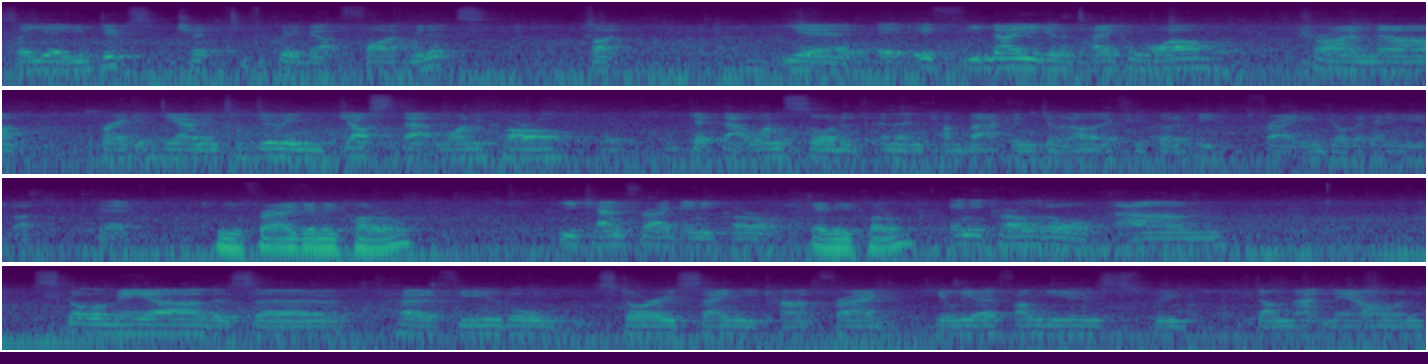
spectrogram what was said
So yeah, your dips typically about five minutes, but yeah, if you know you're going to take a while, try and uh, break it down into doing just that one coral, get that one sorted, and then come back and do another if you've got a big fragging job ahead of you. But yeah, Can you frag any coral? you can frag any coral Any coral? any coral at all. Um, Scolymia, there's uh, heard a few little stories saying you can't frag Heliofungia. We've done that now and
